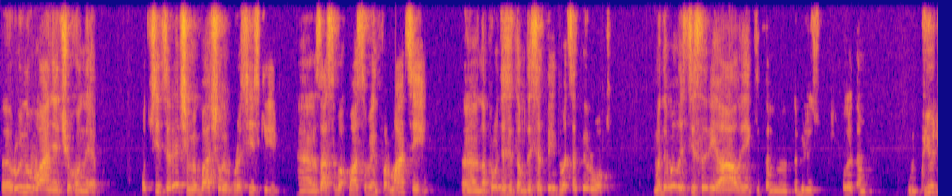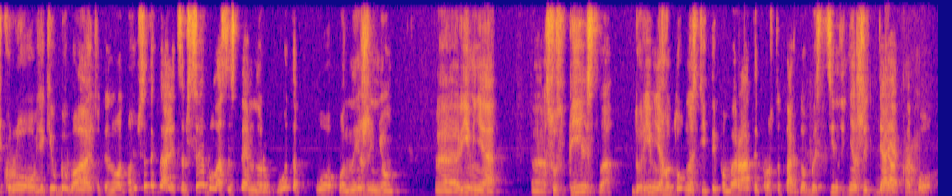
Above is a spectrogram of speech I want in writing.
руйнування чого-небудь. От всі ці речі ми бачили в російських е, засобах масової інформації е, на протязі там 10-20 років. Ми дивилися ці серіали, які там коли там п'ють кров, які вбивають один одного, і все так далі. Це все була системна робота по пониженню е, рівня суспільства до рівня готовності йти помирати просто так, до обезцінення життя як такого.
